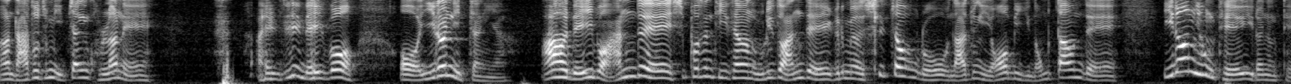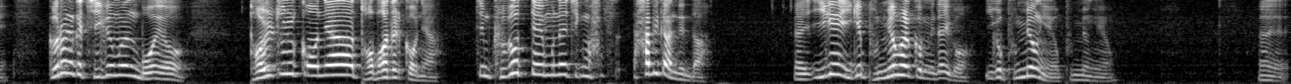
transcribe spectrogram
아, 나도 좀 입장이 곤란해. 알지? 네이버. 어, 이런 입장이야. 아, 네이버 안 돼. 10% 이상은 우리도 안 돼. 그러면 실적으로 나중에 영업이익이 너무 다운돼. 이런 형태예요, 이런 형태. 그러니까 지금은 뭐예요? 덜 줄 거냐, 더 받을 거냐. 지금 그것 때문에 지금 합, 합의가 안 된다. 예, 이게 이게 분명할 겁니다, 이거. 이거 분명해요, 분명해요. 예,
